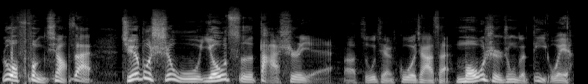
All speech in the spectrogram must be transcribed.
若奉孝在，绝不使吾有此大师也。”啊，足见郭嘉在谋士中的地位啊。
